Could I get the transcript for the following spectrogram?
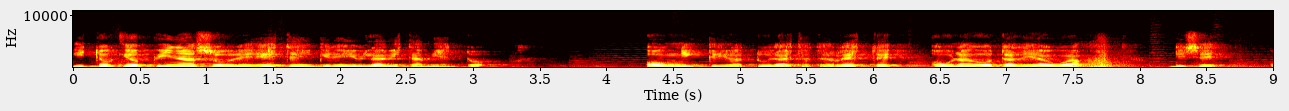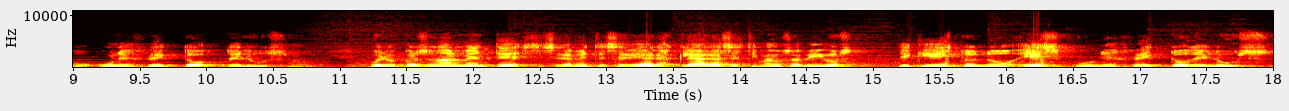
¿Y tú qué opinas sobre este increíble avistamiento? ovni, criatura extraterrestre o una gota de agua, dice, o un efecto de luz. Bueno, personalmente, sinceramente se ve a las claras, estimados amigos, de que esto no es un efecto de luz,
